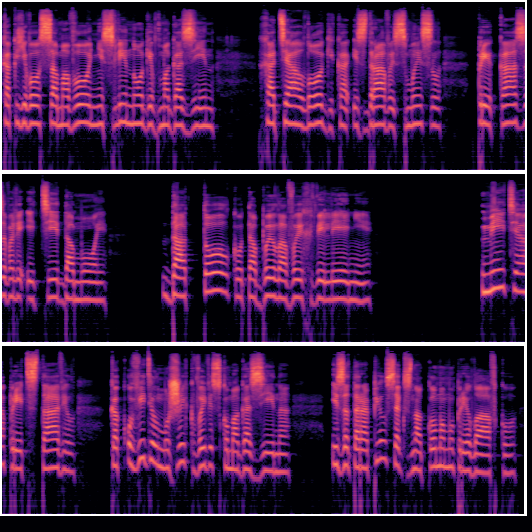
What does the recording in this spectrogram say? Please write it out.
как его самого несли ноги в магазин, хотя логика и здравый смысл приказывали идти домой. Да толку-то было в их велении. Митя представил, как увидел мужик вывеску магазина и заторопился к знакомому прилавку –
